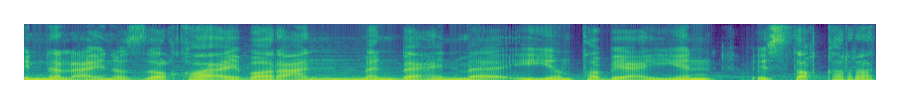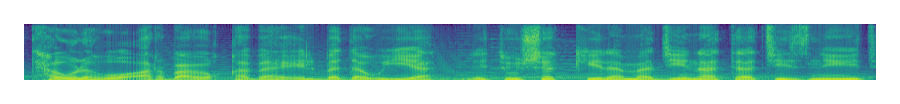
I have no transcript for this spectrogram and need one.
إن العين الزرقاء عبارة عن منبع مائي طبيعي استقرت حوله أربع قبائل بدوية لتشكل مدينة تيزنيت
